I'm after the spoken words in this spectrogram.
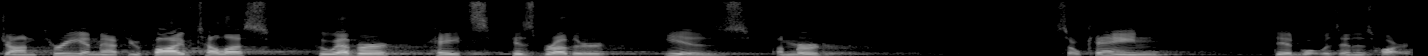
John 3 and Matthew 5 tell us whoever hates his brother is a murderer. So Cain did what was in his heart.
